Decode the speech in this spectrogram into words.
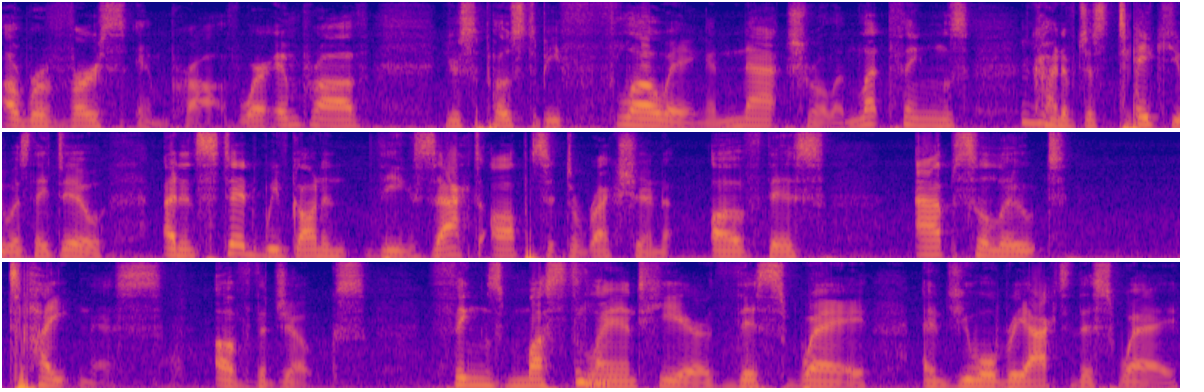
a reverse improv where improv you're supposed to be flowing and natural and let things mm-hmm. kind of just take you as they do. And instead we've gone in the exact opposite direction of this absolute tightness of the jokes. Things must mm-hmm. land here this way and you will react this way.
